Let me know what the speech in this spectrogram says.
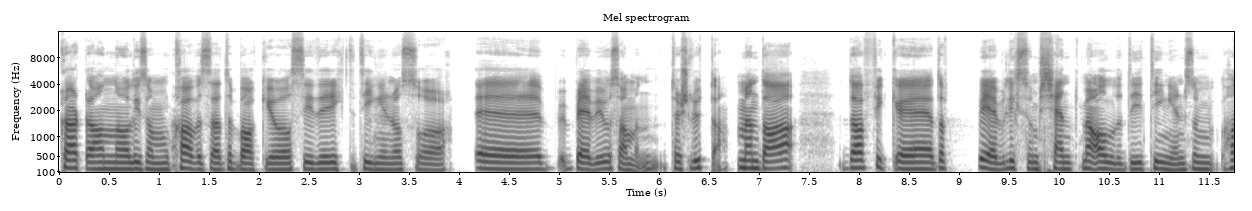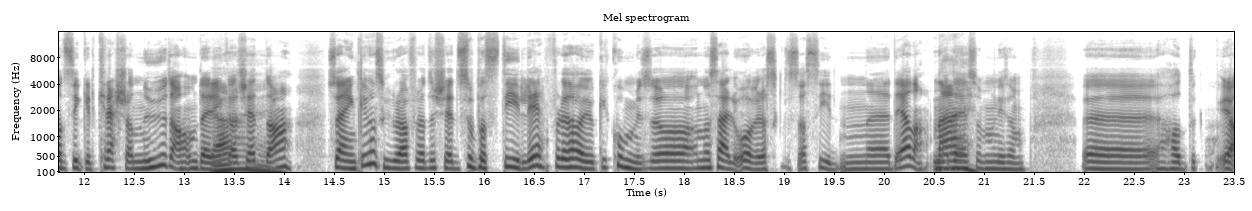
klarte han å liksom kave seg tilbake og si de riktige tingene, og så eh, ble vi jo sammen til slutt, da. Men da, da fikk jeg Da ble vi liksom kjent med alle de tingene som hadde sikkert krasja nå, da, om det ikke hadde skjedd da. Så jeg er egentlig ganske glad for at det skjedde såpass tidlig, for det har jo ikke kommet så noe særlig overraskelser siden eh, det, da. Med Nei. det som liksom eh, hadde ja,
